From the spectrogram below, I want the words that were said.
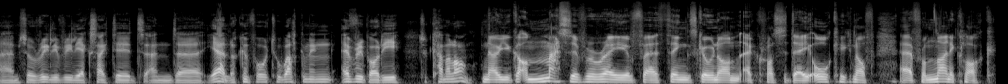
Um, so really, really excited and uh, yeah, looking forward to welcoming everybody to come along. Now you've got a massive array of uh, things going on across the day, all kicking off uh, from nine o'clock.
